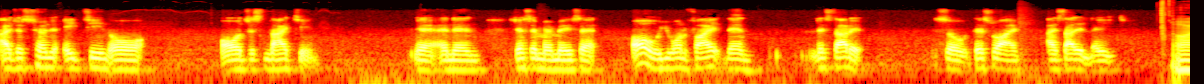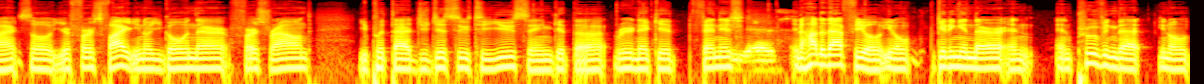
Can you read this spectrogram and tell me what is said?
I just turned 18 or or just 19. Yeah, and then just MMA said, "Oh, you want to fight? Then let's start it." So that's why I started late. All right. So your first fight, you know, you go in there first round, you put that jujitsu to use and get the rear naked finish. Yes. And how did that feel? You know, getting in there and and proving that you know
